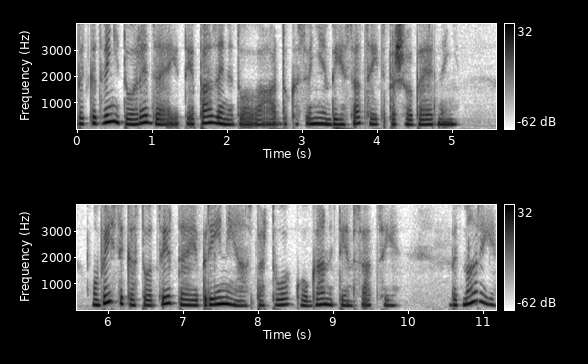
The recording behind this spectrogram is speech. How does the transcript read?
bet, kad viņi to redzēja, tie pazina to vārdu, kas viņiem bija sacīts par šo bērniņu. Un visi, kas to dzirdēja, brīnījās par to, ko gani tiem sacīja. Bet Marija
